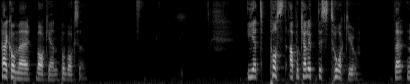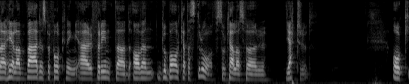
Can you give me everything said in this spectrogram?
här kommer baken på boxen. I ett postapokalyptiskt Tokyo där när hela världens befolkning är förintad av en global katastrof som kallas för Gertrud. Och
